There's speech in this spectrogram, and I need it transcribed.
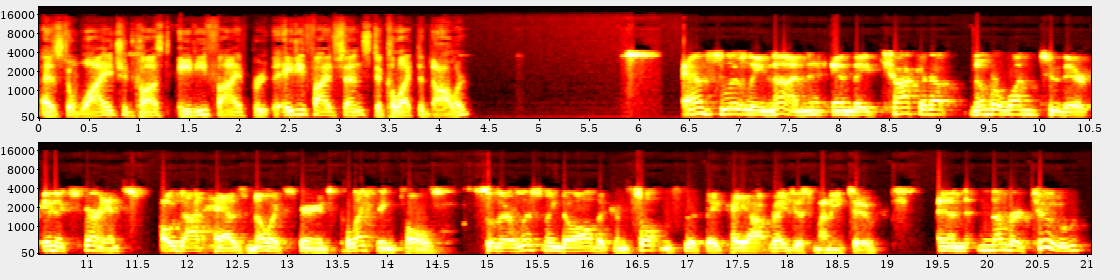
as to why it should cost 85, per, 85 cents to collect a dollar? Absolutely none. And they chalk it up, number one, to their inexperience. ODOT has no experience collecting tolls, so they're listening to all the consultants that they pay outrageous money to. And number two,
